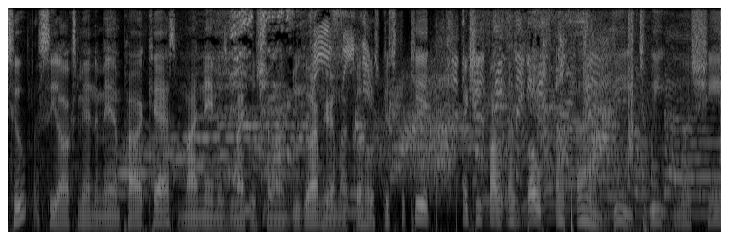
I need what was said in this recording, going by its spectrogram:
to Seahawks Man to Man podcast. My name is Michael-Shawn Dugar. I'm here with my co-host Christopher Kidd. Make sure you follow us both up on the tweet machine.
